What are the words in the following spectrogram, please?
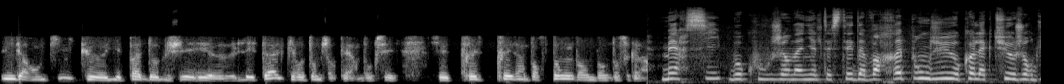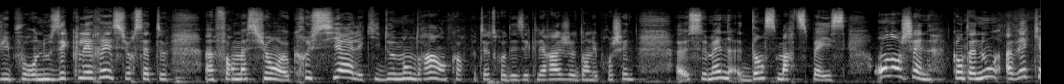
une garantie qu'il n'y ait pas d'objet euh, létal qui retombe sur Terre. Donc c'est très, très important dans, dans, ce cas-là. Merci beaucoup, Jean-Daniel Testé, d'avoir répondu au Col aujourd'hui pour nous éclairer sur cette cette information cruciale et qui demandera encore peut-être des éclairages dans les prochaines semaines dans Smart Space. On enchaîne quant à nous avec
